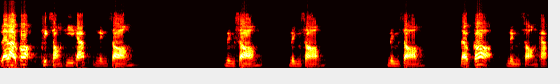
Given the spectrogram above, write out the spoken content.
แล้วเราก็คลิก 2 ทีครับ 1 2 1 2 1 2 1 2 แล้วก็ 1 2 ครับ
